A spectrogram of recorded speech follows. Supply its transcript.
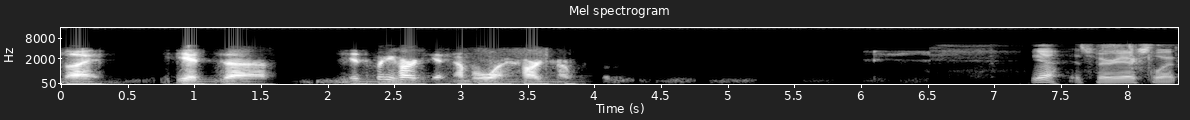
but it's uh, it's pretty hard to get number one hardcover. Yeah, it's very excellent.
